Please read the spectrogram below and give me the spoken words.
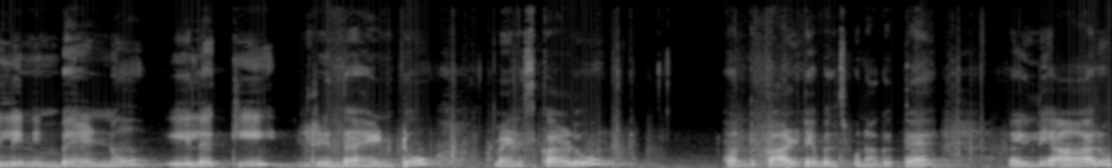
ಇಲ್ಲಿ ನಿಂಬೆಹಣ್ಣು, ಏಲಕ್ಕಿ ಇದರಿಂದ ಎಂಟು, ಮೆಣಸುಕಾಳು, ಒಂದು ಕಾಲು ಟೇಬಲ್ ಸ್ಪೂನ್ ಆಗುತ್ತೆ. ಇಲ್ಲಿ ಆರು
